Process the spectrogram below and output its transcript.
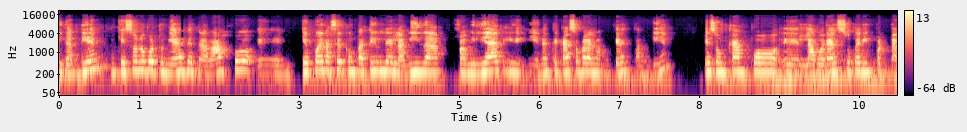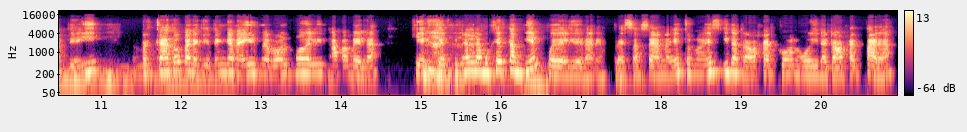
y también que son oportunidades de trabajo eh, que pueden hacer compatible la vida familiar y, y, en este caso para las mujeres también. Es un campo eh, laboral súper importante y ahí rescato para que tengan ahí de role modeling a Pamela, que, que, al final la mujer también puede liderar empresas. O sea, esto no es ir a trabajar con o ir a trabajar para,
